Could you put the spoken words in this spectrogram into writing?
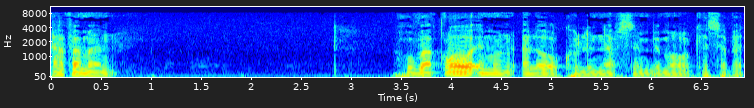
افمن هو قائم علی کل نفس به ما کسبت.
